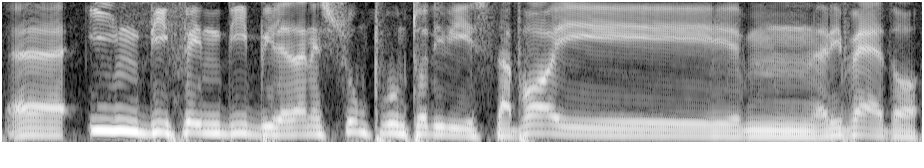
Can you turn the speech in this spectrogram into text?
eh, indifendibile da nessun punto di vista. Poi, mh, ripeto,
